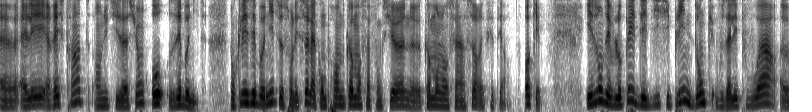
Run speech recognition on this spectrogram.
euh, elle est restreinte en utilisation aux ébonites. Donc les ébonites, ce sont les seuls à comprendre comment ça fonctionne, euh, comment lancer un sort, etc. Ok. Ils ont développé des disciplines, donc vous allez pouvoir euh,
